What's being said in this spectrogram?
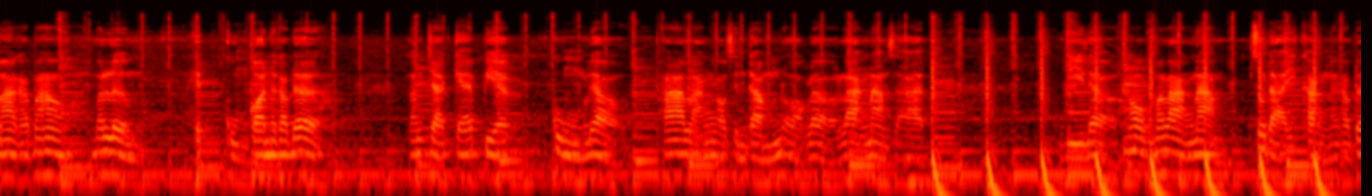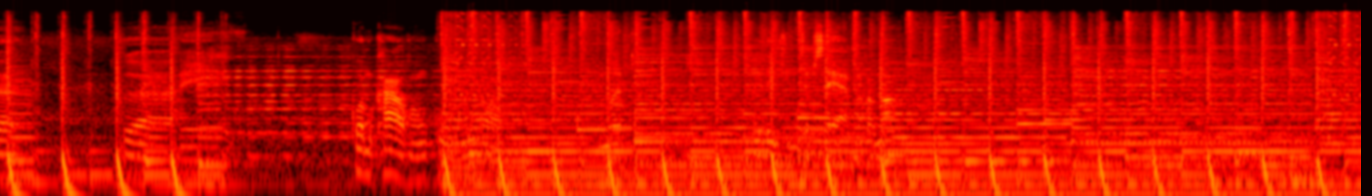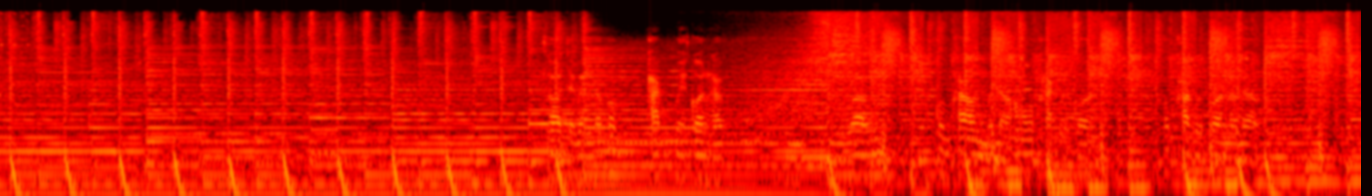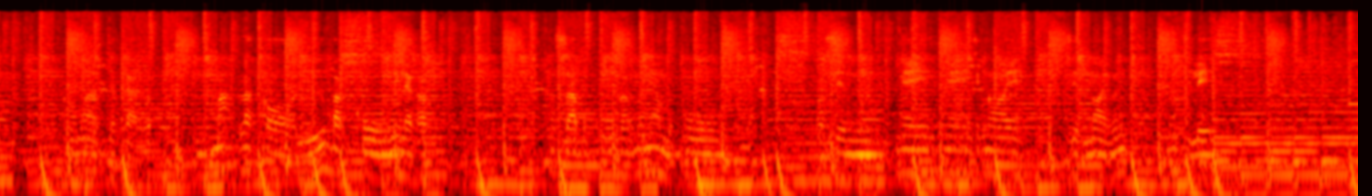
มาครับมาเฮามาเริ่มเห็ดกุ้งก่อนนะครับเด้อหลังจากแกะเปียกกุ้งแล้วผ้าหลังเอาเส้นดำมันออกแล้วล้างน้ำสะอาด ดีแล้วเฮามาล้างน้ำโซดาอีกครั้งนะครับเด้อเพื่อให้ความข้าวของกุ้งมันออกเบิดเลยได้กินแซ่บๆนะครับเนาะ ไว้ก่อนครับหรือว่าก้มข้าวเหมือนเราเขาก็พักไว้ก่อนเขาพักไว้ก่อนแล้วแล้วเขามาจัดการกับมะละกอหรือบักโคงนี่แหละครับมาสับบักโคงครับมันย่ำบักโคงเอาเส้นไงไงจักหน่อยเส้นหน่อยมันมันสิเละ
